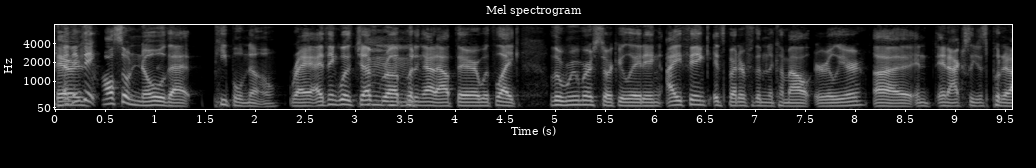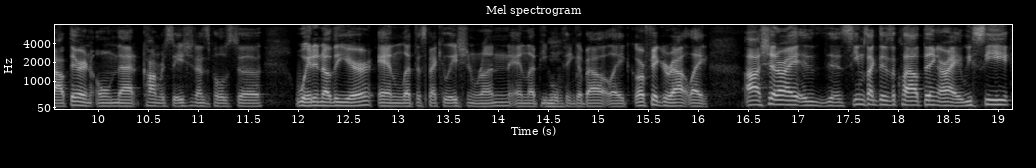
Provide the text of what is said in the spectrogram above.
I think they also know that people know, right? I think with Jeff Grubb Mm. putting that out there, with like the rumors circulating, I think it's better for them to come out earlier uh, and and actually just put it out there and own that conversation as opposed to wait another year and let the speculation run and let people Mhm. think about like or figure out like. Ah, shit. All right. It, it seems like there's a cloud thing. All right. We see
